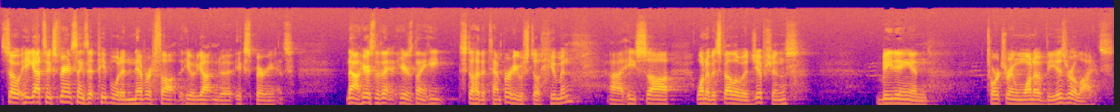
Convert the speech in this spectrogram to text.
So he got to experience things that people would have never thought that he would have gotten to experience. Now, here's the thing. Here's the thing. He still had a temper. He was still human. Uh, he saw one of his fellow Egyptians beating and torturing one of the Israelites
